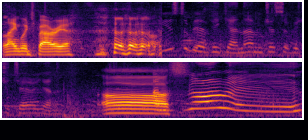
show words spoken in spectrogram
Language barrier. I used to be a vegan. I'm just a vegetarian. Ah, I'm sorry.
